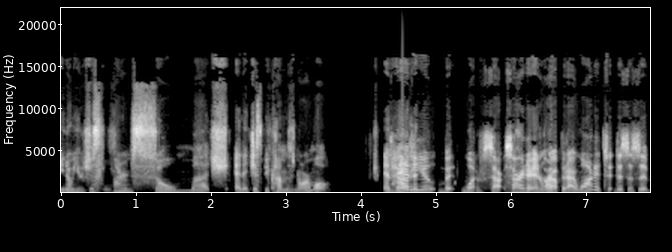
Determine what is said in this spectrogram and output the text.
you know, you just learn so much and it just becomes normal and how do you? But what? Sorry, sorry to interrupt, but I wanted to. This is a,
